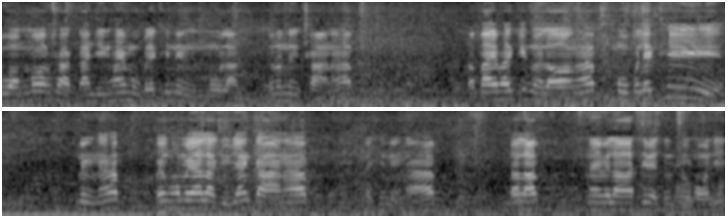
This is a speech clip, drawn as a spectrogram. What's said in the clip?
รวมมอบฉากการยิงให้หมู่เป็นเล็กที่ 1 หมู่หลักจำนวนหนึ่งฉากนะครับ ต่อไปภารกิจหน่วยรองครับ หมู่เป็นเล็กที่1นะครับเป็นความพยายามหลักอยู่ย่านกลางนะครับนี่เป็นเลขที่1นะครับต้อนรับในเวลา 11.00ของวันที่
